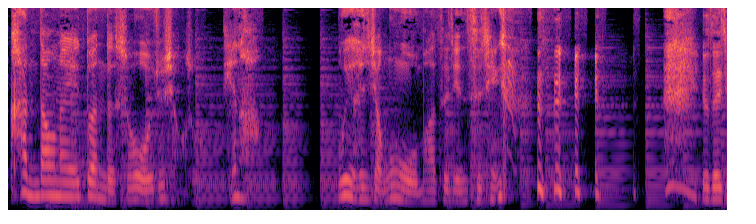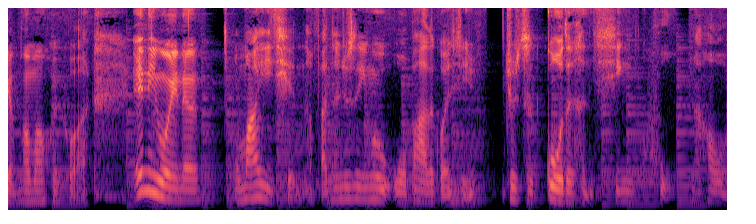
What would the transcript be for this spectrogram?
看到那一段的时候，我就想说：天哪！我也很想问我妈这件事情。又在讲妈妈坏话。Anyway 呢，我妈以前呢，反正就是因为我爸的关系，就是过得很辛苦，然后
